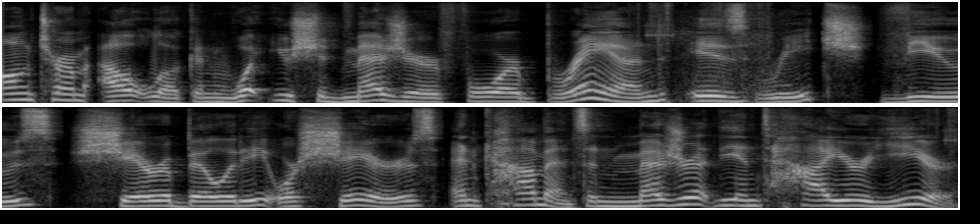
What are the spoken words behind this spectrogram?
long-term outlook and what you should measure for brand is reach, views, shareability or shares, and comments and measure it the entire year.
